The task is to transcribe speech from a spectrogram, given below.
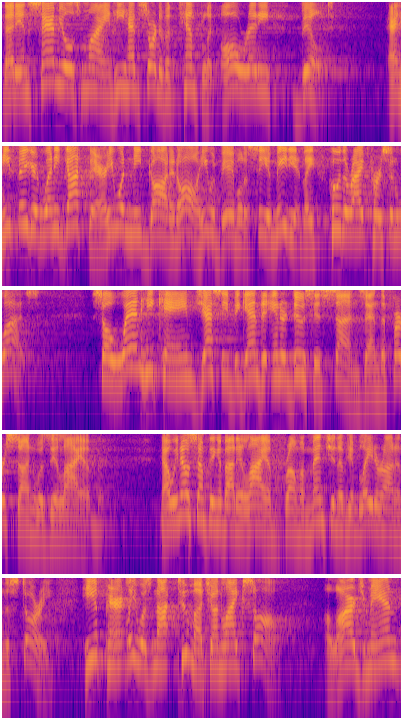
that in Samuel's mind, he had sort of a template already built. And he figured when he got there, he wouldn't need God at all. He would be able to see immediately who the right person was. So when he came, Jesse began to introduce his sons, and the first son was Eliab. Now we know something about Eliab from a mention of him later on in the story. He apparently was not too much unlike Saul, a large man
